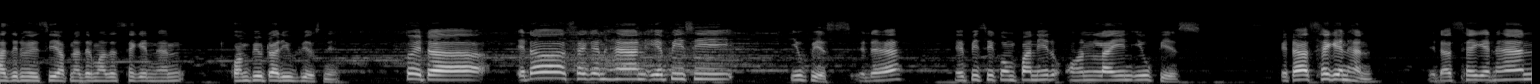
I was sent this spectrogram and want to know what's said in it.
হাজির হয়েছি আপনাদের মাঝে সেকেন্ড হ্যান্ড কম্পিউটার ইউপিএস নিয়ে। তো এটা এটা সেকেন্ড হ্যান্ড এপিসি ইউপিএস এটা এপিসি কোম্পানির অনলাইন ইউপিএস এটা সেকেন্ড হ্যান্ড এটা সেকেন্ড হ্যান্ড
